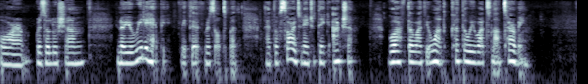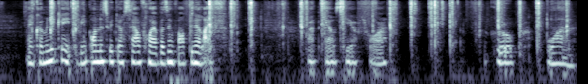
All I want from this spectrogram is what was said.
or resolution. You know you're really happy with the results but knight of swords you need to take action. Go after what you want. Cut away what's not serving and communicate being honest with yourself whoever's involved in your life. What else here for group one?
